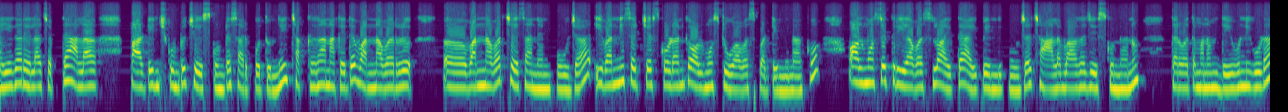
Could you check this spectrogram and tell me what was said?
అయ్యగారు ఎలా చెప్తే అలా పాటించుకుంటూ చేసుకుంటే సరిపోతుంది. చక్కగా నాకైతే వన్ అవర్ వన్ అవర్ చేశాను నేను పూజ. ఇవన్నీ సెట్ చేసుకోవడానికి ఆల్మోస్ట్ టూ అవర్స్ పట్టింది నాకు. ఆల్మోస్ట్ త్రీ అవర్స్లో అయితే అయిపోయింది పూజ. చాలా బాగా చేసుకున్నాను. తర్వాత మనం దేవుణ్ణి కూడా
